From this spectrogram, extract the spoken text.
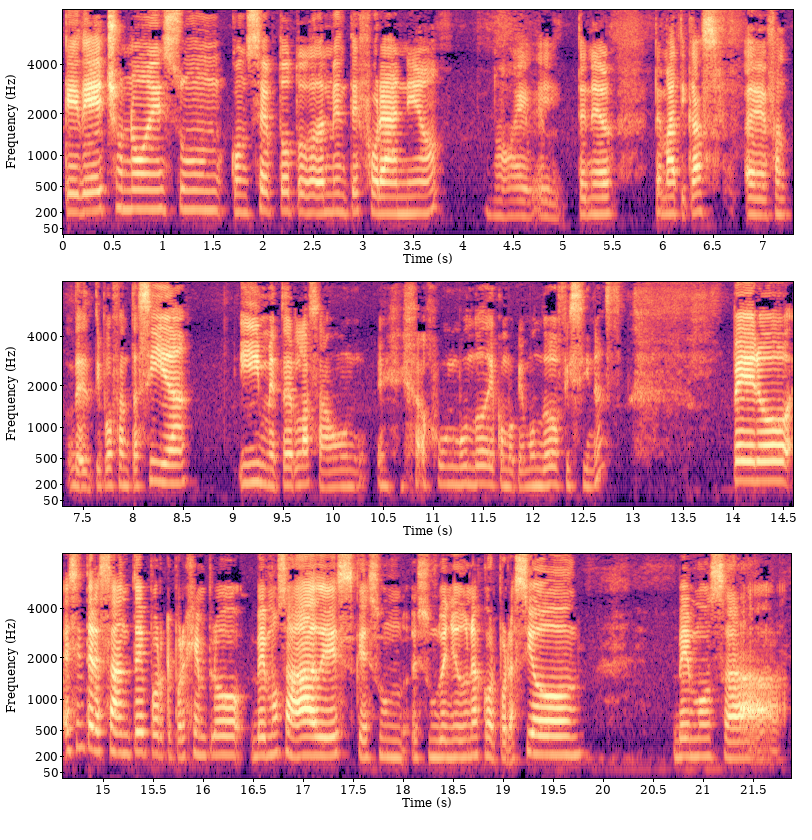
que de hecho no es un concepto totalmente foráneo, ¿no? el, tener temáticas eh, de tipo fantasía y meterlas a un, a un mundo de como que mundo de oficinas. Pero es interesante porque, por ejemplo, vemos a Hades, que es un, es un dueño de una corporación, vemos a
